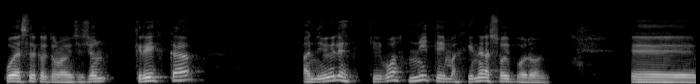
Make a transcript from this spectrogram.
Puede hacer que tu organización crezca a niveles que vos ni te imaginás hoy por hoy. Eh,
